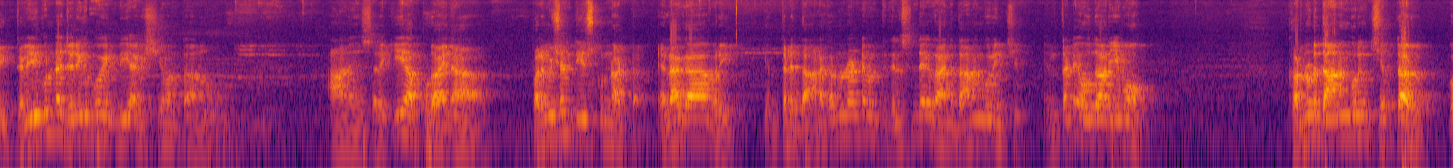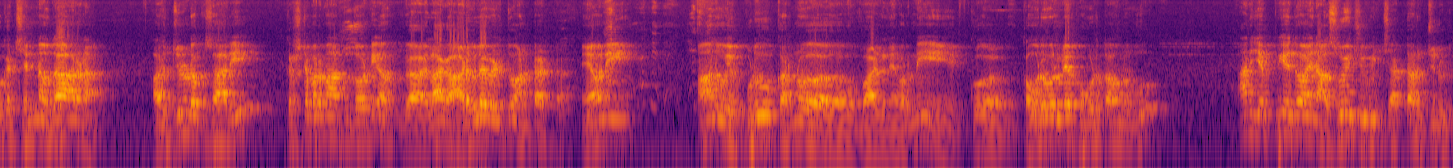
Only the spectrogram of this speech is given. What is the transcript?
నీకు తెలియకుండా జరిగిపోయింది ఆ విషయం అంతాను అనేసరికి అప్పుడు ఆయన పర్మిషన్ తీసుకున్నట్ట. ఎలాగా? మరి ఎంతటి దానకర్ణుడు అంటే మనకు తెలిసిందే కదా ఆయన దానం గురించి. ఎంతటి ఔదార్యమో. కర్ణుడి దానం గురించి చెప్తారు. ఒక చిన్న ఉదాహరణ. అర్జునుడు ఒకసారి కృష్ణ పరమాత్మతోటి ఎలాగ అడవిలో వెళుతూ అంటాట ఏమని? "ఆ, నువ్వు ఎప్పుడూ కర్ణ వాళ్ళని ఎవరిని కౌరవులనే పొగుడతావు నువ్వు? అని చెప్పి ఏదో ఆయన అసూయ చూపించాట అర్జునుడు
